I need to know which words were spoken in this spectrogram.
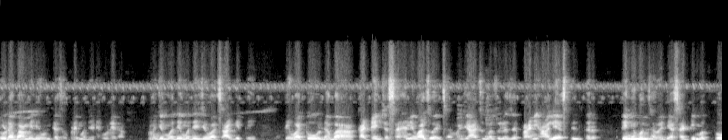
तो डबा आम्ही नेऊन त्या झोपडीमध्ये ठेवलेला. म्हणजे मध्ये मध्ये जेव्हा जाग येते तेव्हा तो डबा काट्यांच्या सहाय्याने वाजवायचा. म्हणजे आजूबाजूला जर प्राणी आले असतील तर ते निघून जावेत. यासाठी मग तो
